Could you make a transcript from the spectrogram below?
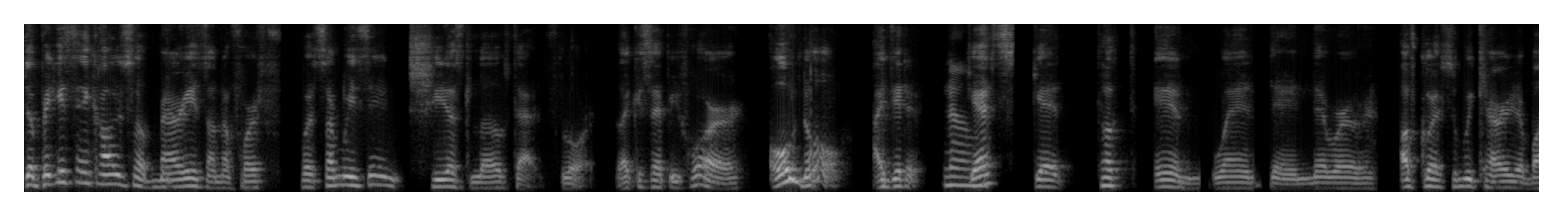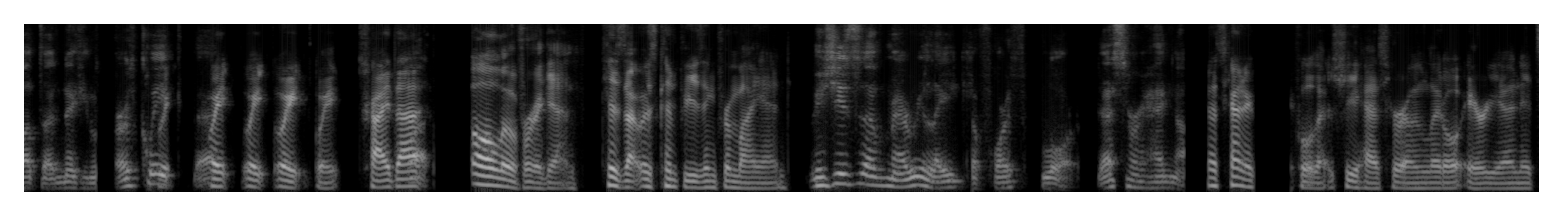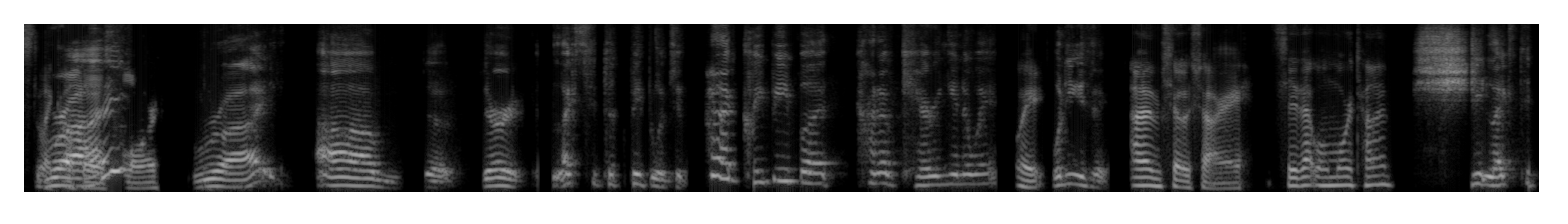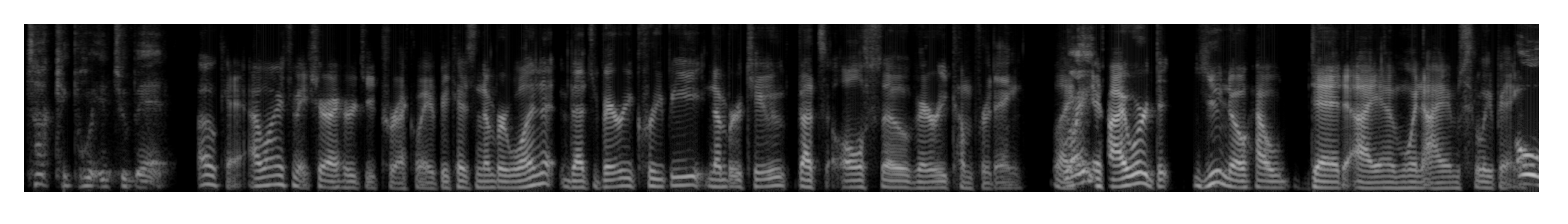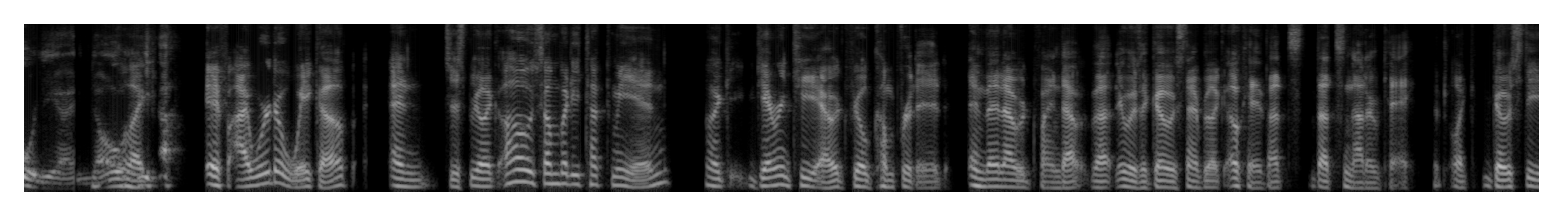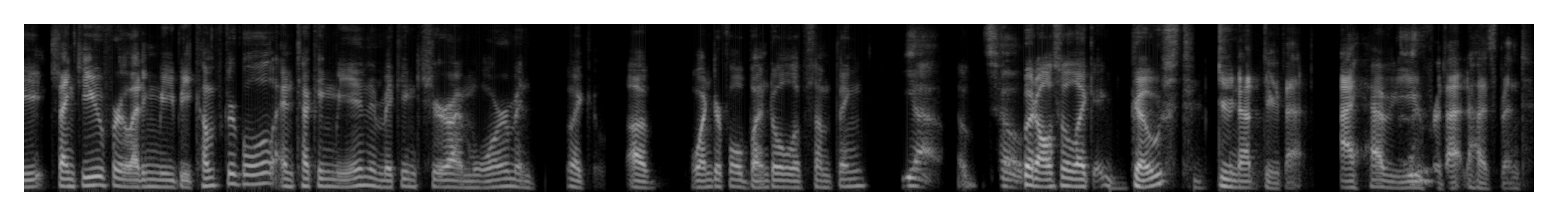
the biggest thing cause of Mary is on the fourth. For some reason, she just loves that floor. Like I said before. Oh no, I didn't. No, Guests get tucked in when they never. Of course, we carried about the next earthquake. that- wait, wait, wait, wait. Try that all over again because that was confusing from my end. Visions of Mary Lake, the fourth floor. That's her hangout. That's kind of cool that she has her own little area and it's like a whole floor. Right? Um, the, there likes to took people into kind of creepy, but kind of caring in a way. Wait, What do you think? I'm so sorry. Say that one more time. She likes to tuck people into bed. Okay, I wanted to make sure I heard you correctly because number one, that's very creepy. Number two, that's also very comforting. Like, Right? if I were, d- you know how dead I am when I am sleeping. Oh yeah, no, Like- yeah. If I were to wake up and just be like, oh, somebody tucked me in, like, guarantee I would feel comforted. And then I would find out that it was a ghost, and I'd be like, okay, that's that's not okay. Like, ghosty, thank you for letting me be comfortable and tucking me in and making sure I'm warm and like a wonderful bundle of something. yeah. Uh, So But also, like, ghost, do not do that. I have you for that husband.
